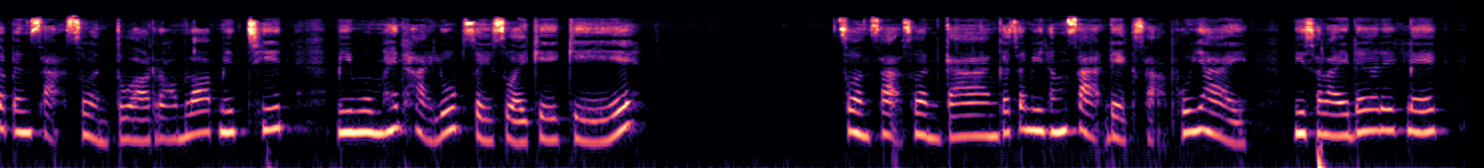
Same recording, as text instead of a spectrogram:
จะเป็นสระส่วนตัวล้อมรอบมิดชิด มีมุมให้ถ่ายรูปสวยๆ เก๋ๆ ส่วนสระส่วนกลางก็จะมีทั้งสระเด็กสระผู้ใหญ่ มีสไลเดอร์เล็กๆ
